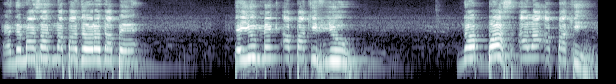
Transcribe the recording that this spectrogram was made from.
En de masat na padoro dape te you make apaki view no boss ala apaki.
